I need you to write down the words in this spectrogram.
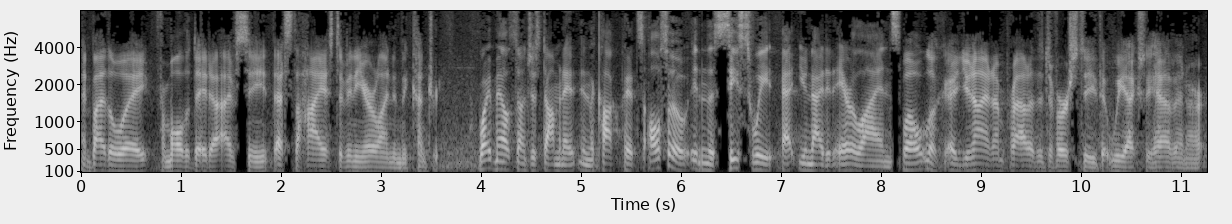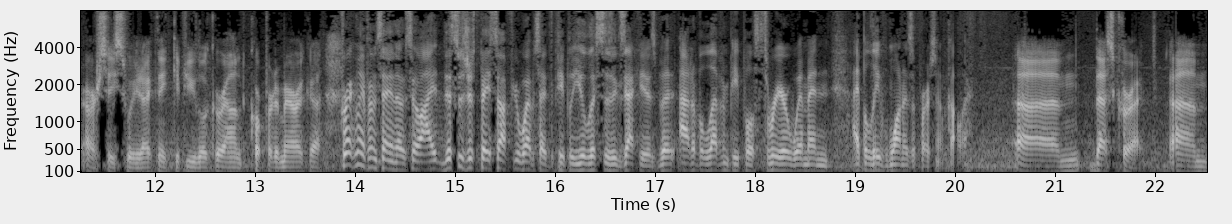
And by the way, from all the data I've seen, that's the highest of any airline in the country. White males don't just dominate in the cockpits, also in the C-suite at United Airlines. Well, look, at United, I'm proud of the diversity that we actually have in our, our C-suite. I think if you look around corporate America, correct me if I'm saying though. So I, this is just based off your website, the people you list as executives, but out of 11 people, three are women. I believe one is a person of color. Um, that's correct. Um,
